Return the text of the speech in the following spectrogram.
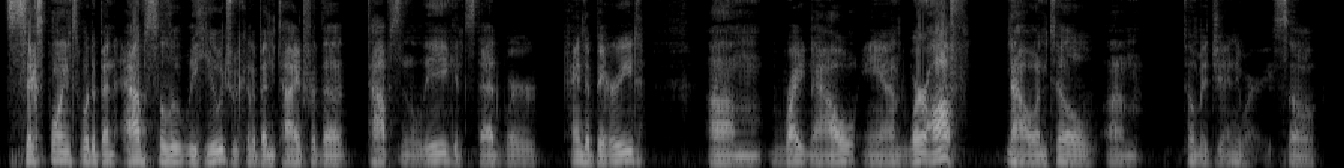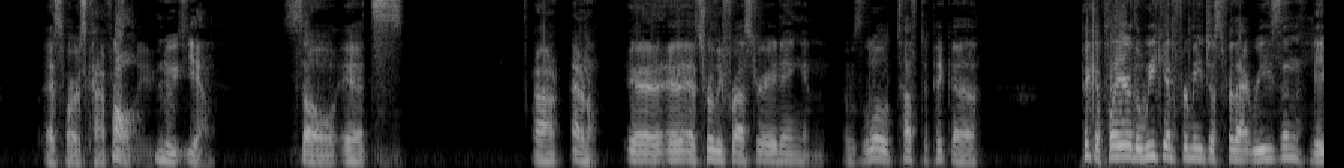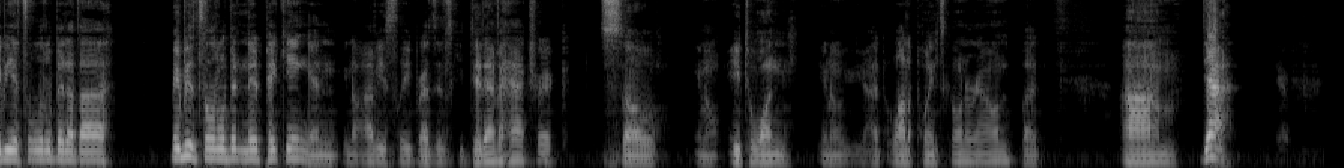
six points would have been absolutely huge. We could have been tied for the tops in the league. Instead, we're kind of buried um, right now, and we're off now until um, till mid January. So as far as conference, oh, new, yeah. So it's uh, I don't know. It, it's really frustrating, and it was a little tough to pick a pick a player of the weekend for me just for that reason. Maybe it's a little bit of a maybe it's a little bit nitpicking, and you know, obviously Brodzinski did have a hat trick, so you know, eight to one. You know, you had a lot of points going around, but um, yeah,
